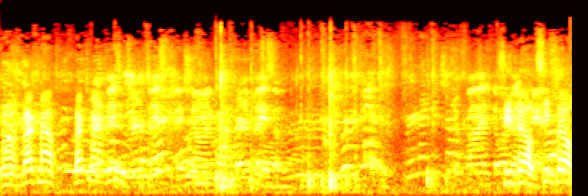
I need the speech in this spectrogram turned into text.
Mount. Back mount. Back mount. to face him. Turn face him. Sean. Turn face him. You're fine. Seat belt. Seat belt.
